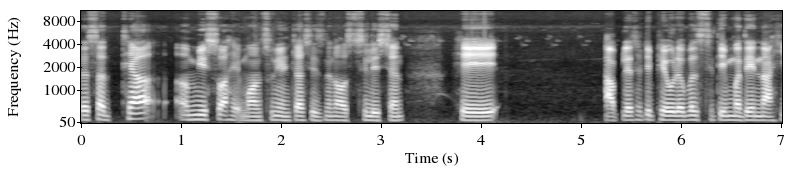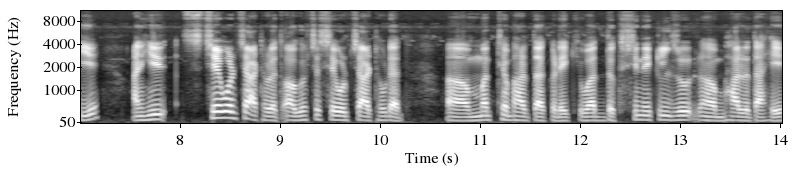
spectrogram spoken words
तर सध्या मिसो आहे मान्सून यांच्या सीझनल ऑसिलेशन हे आपल्यासाठी फेवरेबल स्थितीमध्ये नाही आहे आणि ही शेवटच्या आठवड्यात ऑगस्टच्या शेवटच्या आठवड्यात मध्य भारताकडे किंवा दक्षिणेकडील जो भारत आहे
